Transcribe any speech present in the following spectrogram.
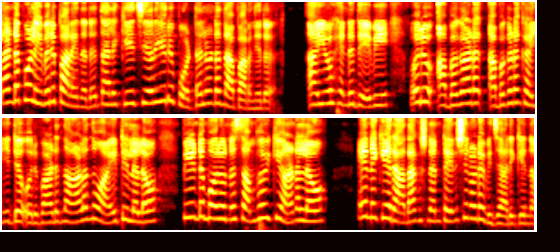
കണ്ടപ്പോൾ ഇവർ പറയുന്നത് തലയ്ക്ക് ചെറിയൊരു പൊട്ടലുണ്ടെന്നാ പറഞ്ഞത്. അയ്യോ എന്റെ ദേവി ഒരു അപകട അപകടം കഴിഞ്ഞിട്ട് ഒരുപാട് നാളൊന്നും ആയിട്ടില്ലല്ലോ. വീണ്ടും ഓരോന്ന് സംഭവിക്കുകയാണല്ലോ. എന്നൊക്കെ രാധാകൃഷ്ണൻ ടെൻഷനോടെ വിചാരിക്കുന്നു.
